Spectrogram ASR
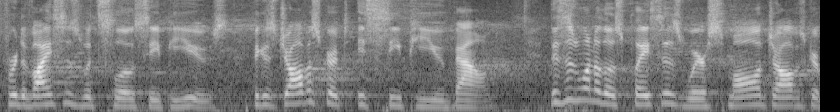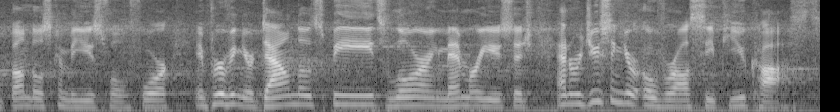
for devices with slow CPUs, because JavaScript is CPU bound. This is one of those places where small JavaScript bundles can be useful for improving your download speeds, lowering memory usage, and reducing your overall CPU costs.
